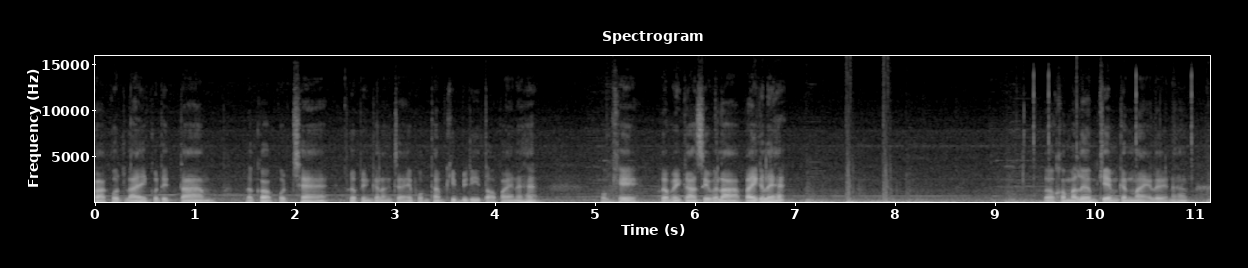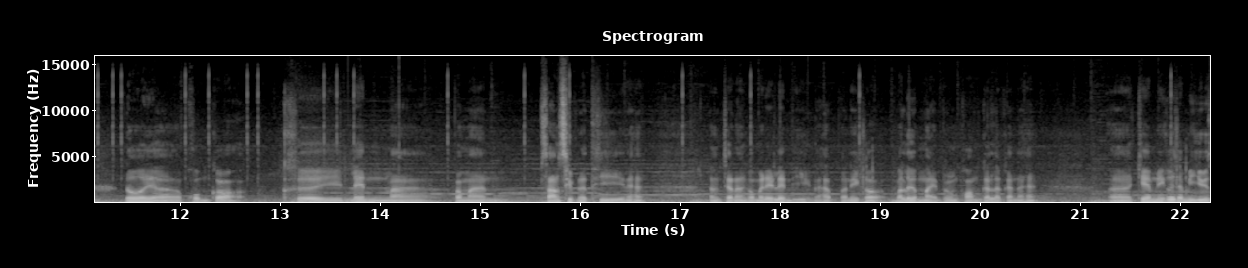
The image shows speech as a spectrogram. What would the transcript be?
ฝากกดไลค์กดติดตาม แล้วก็กดแชร์ เพื่อเป็นกำลังใจให้ผมทำคลิปดีๆต่อไปนะฮะโอเค เพื่อเป็นการเสียเวลาไปกันเลยฮะ เราก็มาเริ่มเกมกันใหม่เลยนะครับ โดยผมก็เคยเล่นมาประมาณ 30 นาทีนะฮะ หลังจากนั้นก็ไม่ได้เล่นอีกนะครับ ตอนนี้ก็มาเริ่มใหม่ไปพร้อมๆกันแล้วกันนะฮะเเกมนี้ก็จะมีอยู่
